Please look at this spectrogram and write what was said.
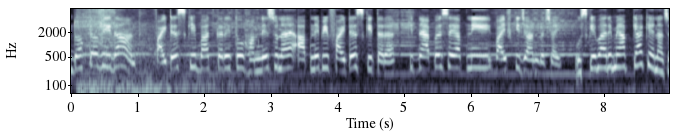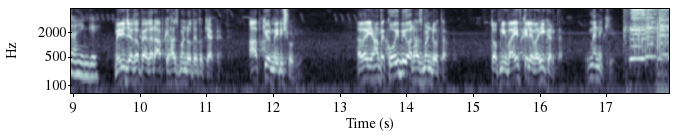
डॉक्टर वेदांत फाइटर्स की बात करें तो हमने सुना है आपने भी फाइटर्स की तरह किडनैपर से अपनी वाइफ की जान बचाई। उसके बारे में आप क्या कहना चाहेंगे? मेरी जगह पे अगर आपके हस्बैंड होते तो क्या करते? आपकी और मेरी छोड़िए। अगर यहाँ पे कोई भी और हस्बैंड होता तो अपनी वाइफ के लिए वही करता। मैंने किया।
